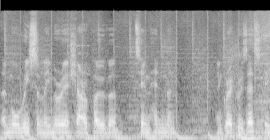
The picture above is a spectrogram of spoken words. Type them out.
and more recently Maria Sharapova, Tim Henman and Greg Rusedski.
